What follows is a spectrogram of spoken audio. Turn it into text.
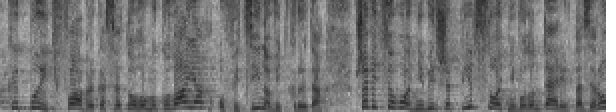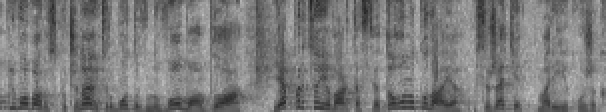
кипить. Фабрика Святого Миколая офіційно відкрита. Вже від сьогодні більше півсотні волонтерів та зірок Львова розпочинають роботу в новому амплуа. Як працює варта Святого Миколая у сюжеті Марії Кужик.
